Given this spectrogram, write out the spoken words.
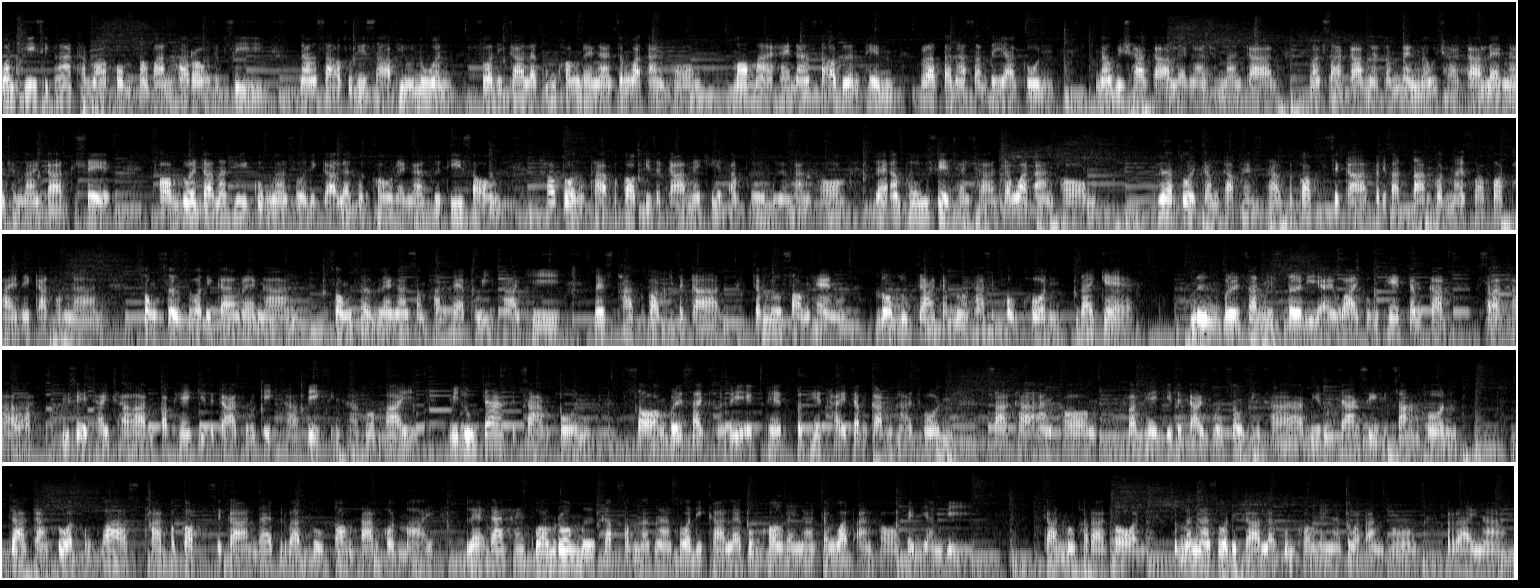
วันที่ 15 ธันวาคม 2564 นางสาวสุนิสาผิวนวล สวัสดิการและคุ้มครองแรงงานจังหวัดอ่างทอง มอบหมายให้นางสาวเดือนเพ็ญ รัตนสันตยากุล นักวิชาการแรงงานชำนาญการ รักษาการในตำแหน่งนักวิชาการแรงงานชำนาญการพิเศษ พร้อมด้วยเจ้าหน้าที่กลุ่มงานสวัสดิการและคุ้มครองแรงงานพื้นที่ 2 เข้าตรวจสถานประกอบกิจการในเขตอำเภอเมืองอ่างทอง และอำเภอวิเศษชัยชาญ จังหวัดอ่างทอง เพื่อตรวจกำกับให้สถานประกอบกิจการปฏิบัติตามกฎหมายความปลอดภัยในการทำงาน ส่งเสริมสวัสดิการแรงงาน ส่งเสริมแรงงานสัมพันธ์แบบทวิภาคี ในสถานประกอบกิจการจำนวน 2 แห่ง รวมลูกจ้างจำนวน 56 คน ได้แก่ 1. บริษัทมิสเตอร์ DIY กรุงเทพจำกัด สาขา วิเศษชัยชาญ ประเภทกิจการธุรกิจค้าปลีกสินค้าทั่วไป มีลูกจ้าง 13 คน 2. บริษัทเคอรี่เอ็กเพสประเทศไทยจำกัดมหาชน สาขาอ่างทอง ประเภทกิจการขนส่งสินค้ามีลูกจ้าง 43 คน จากการตรวจพบว่าสถานประกอบกิจการได้ปฏิบัติถูกต้องตามกฎหมาย และได้ให้ความร่วมมือกับสำนักงานสวัสดิการและคุ้มครองแรงงานจังหวัดอ่างทองเป็นอย่างดี การมงคลากรสำนักงานสวัสดิการและคุ้มครองแรงงานจังหวัดอ่างทอง รายงาน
